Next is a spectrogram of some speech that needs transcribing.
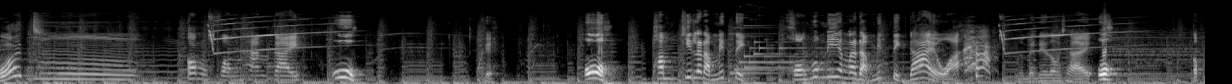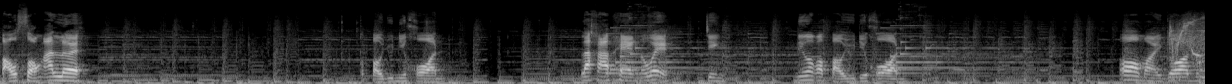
What? อืมกล้องส่องทางไกล อู้โอเค โอ้พัมคิดระดับมิติกของพวกนี้ยังระดับมิติกได้เหรอวะมัน เป็นที่ต้องใช้ โอ้ กระเป๋าสองอันเลย กระเป๋ายูนิคอร์นราคาแพงนะเว้ย จริง นี่ก็กระเป๋ายูนิคอร์นโอ้ my god มัน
